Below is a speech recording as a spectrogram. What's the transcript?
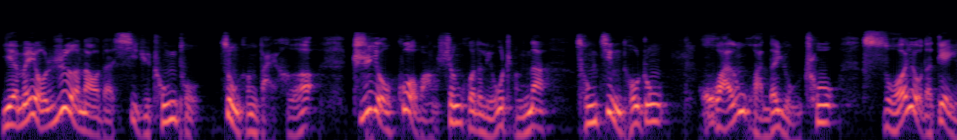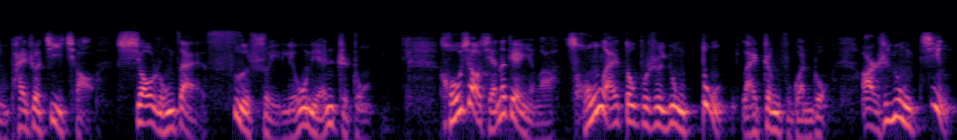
也没有热闹的戏剧冲突、纵横捭阖，只有过往生活的流程呢，从镜头中缓缓的涌出，所有的电影拍摄技巧消融在似水流年之中。侯孝贤的电影啊，从来都不是用动来征服观众，而是用静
